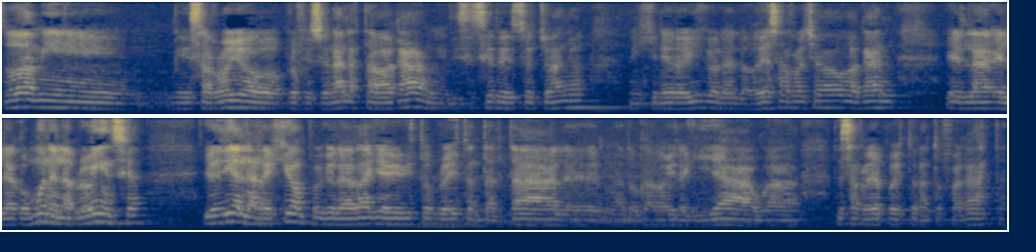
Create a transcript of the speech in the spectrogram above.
todo mi, desarrollo profesional estaba acá, mis 17, 18 años, de ingeniero agrícola, lo he desarrollado acá en, la, en la comuna, en la provincia. Y hoy día en la región, porque la verdad que he visto proyectos en Taltal, eh, me ha tocado ir a Quillagua, desarrollar proyectos en Antofagasta,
